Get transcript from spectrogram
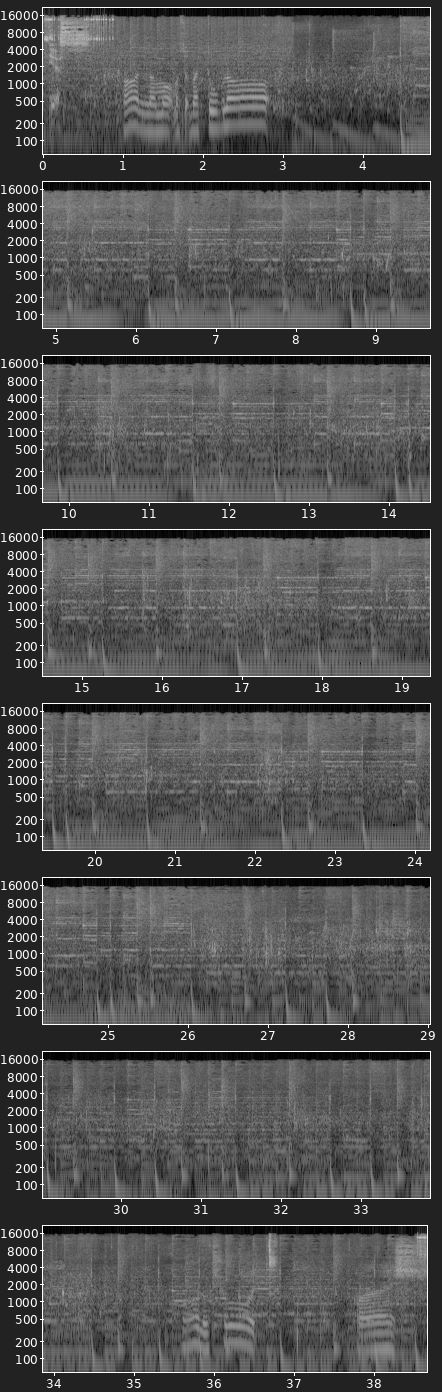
Yes. Oh, lama masuk batu pula Oh, lucu. Aish.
